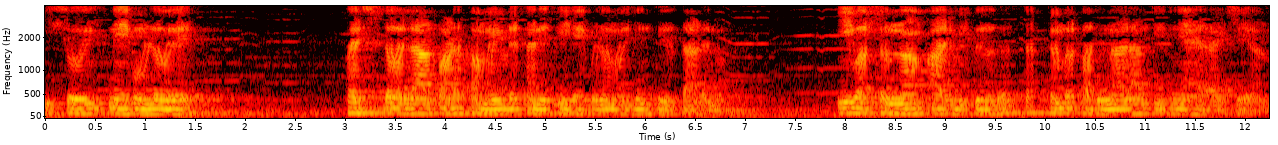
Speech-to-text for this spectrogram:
ഈശോയിൽ സ്നേഹമുള്ളവരെ പരിശുദ്ധ വല്ലാർപ്പാടത്തമ്മയുടെ സന്നിധിയിലേക്കുള്ള മരിയൻ തീർത്ഥാടനം. ഈ വർഷം നാം ആരംഭിക്കുന്നത് സെപ്റ്റംബർ പതിനാലാം തീയതി ഞായറാഴ്ചയാണ്.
